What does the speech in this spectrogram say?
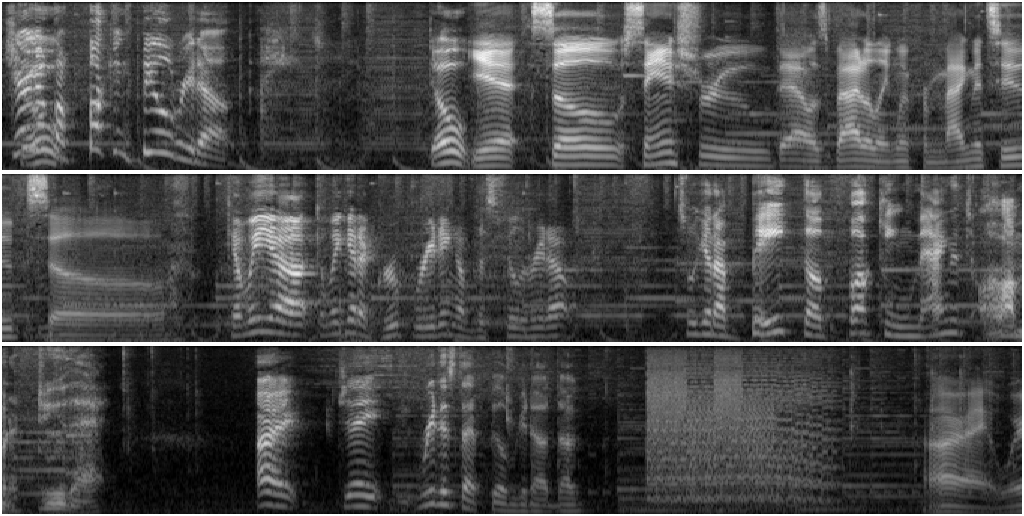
Check Go. out the fucking field readout. Dope. Yeah, so Sandshrew that I was battling went for magnitude, so Can we uh can we get a group reading of this field readout? So we gotta bait the fucking magnet. Oh, I'm gonna do that. All right, Jay, read us that field readout, Doug. all right, where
